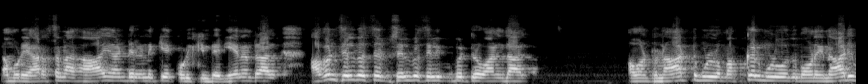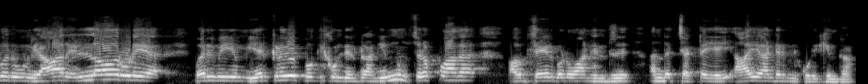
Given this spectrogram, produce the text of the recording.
நம்முடைய அரசனாக ஆயாண்டிரனுக்கே கொடுக்கின்றேன். ஏனென்றால் அவன் செல்வ செல்- செல்வ செழிப்பு பெற்று வாழ்ந்தால் அவன் நாட்டு உள்ள மக்கள் முழுவதும் அவனை நாடி வரும் யார் எல்லாருடைய வறுமையும் ஏற்கனவே போக்கிக் கொண்டிருக்கிறான். இன்னும் சிறப்பாக அவர் செயல்படுவான் என்று அந்த சட்டையை ஆயாண்டிரன் கொடுக்கின்றான்.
